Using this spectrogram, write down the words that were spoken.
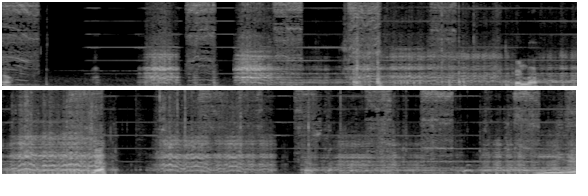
Oh. Turn left. Left. kind of stuck Easier.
